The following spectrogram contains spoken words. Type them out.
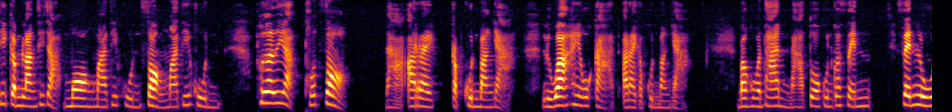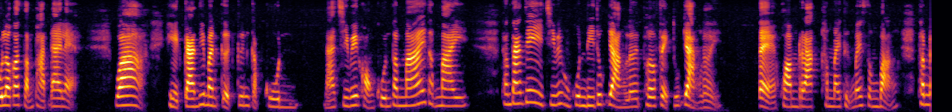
ที่กำลังที่จะมองมาที่คุณส่องมาที่คุณ เพื่อที่จะทดสอบนะคะอะไรกับคุณบางอย่าง หรือว่าให้โอกาสอะไรกับคุณบางอย่าง บางคนบางท่านนะคะตัวคุณก็เซนเซนรู้แล้วก็สัมผัสได้แหละ ว่าเหตุการณ์ที่มันเกิดขึ้นกับคุณนะชีวิตของคุณทำไมทำไม ทั้งๆทที่ชีวิตของคุณดีทุกอย่างเลยเพอร์เฟกทุกอย่างเลย แต่ความรักทำไมถึงไม่สมหวังทำไม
